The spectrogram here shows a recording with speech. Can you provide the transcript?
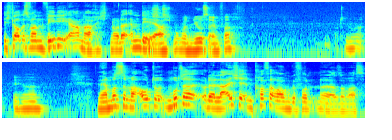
ich glaube, es waren WDR-Nachrichten oder MDR. Ich mach mal News einfach. Warte mal, ja. Da musste mal Auto, Mutter oder Leiche im Kofferraum gefunden oder sowas.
